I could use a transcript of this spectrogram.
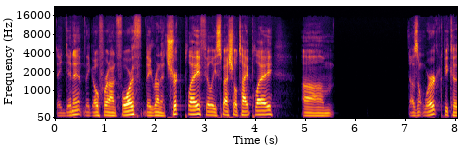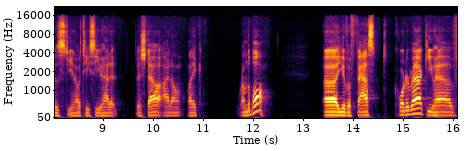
they didn't. They go for it on fourth. They run a trick play, Philly special type play. Um, doesn't work because you know TCU had it fished out. I don't like run the ball. Uh, you have a fast quarterback. You have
